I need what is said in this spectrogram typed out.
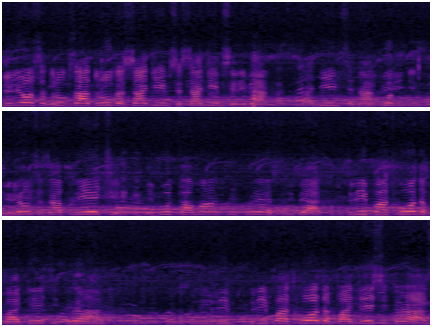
беремся друг за друга, садимся, садимся, ребят. Садимся, да, вот беремся за плечи и будет командный пресс, ребят. Три подхода по 10 раз. Три, три подхода по 10 раз.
